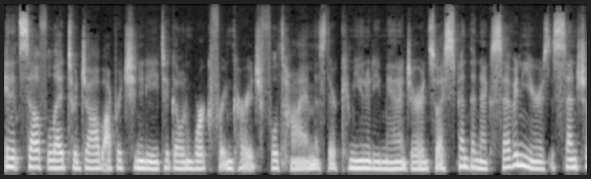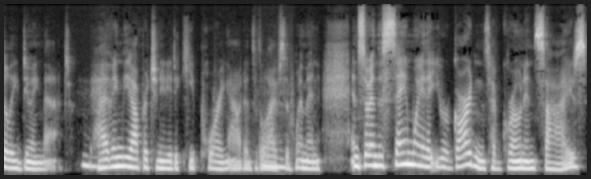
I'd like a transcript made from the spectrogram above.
in itself led to a job opportunity to go and work for (in)courage full time as their community manager. And so I spent the next seven years essentially doing that, mm-hmm. having the opportunity to keep pouring out into the mm-hmm. lives of women. And so, in the same way that your gardens have grown in size,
